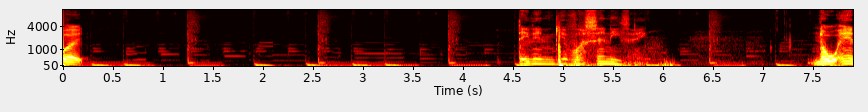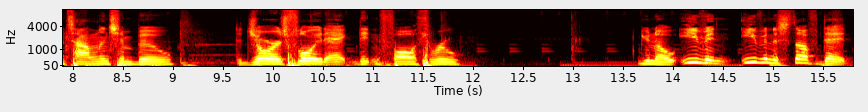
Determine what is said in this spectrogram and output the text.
but they didn't give us anything. No anti lynching bill. The George Floyd Act didn't fall through. You know, even even the stuff that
